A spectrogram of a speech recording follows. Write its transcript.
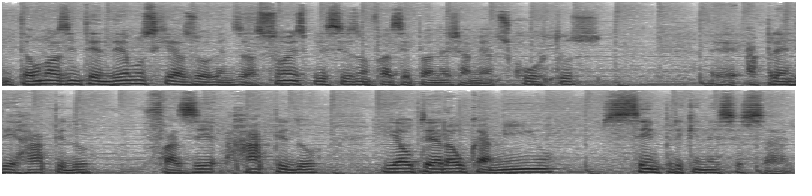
Então nós entendemos que as organizações precisam fazer planejamentos curtos, é, aprender rápido, fazer rápido e alterar o caminho sempre que necessário.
